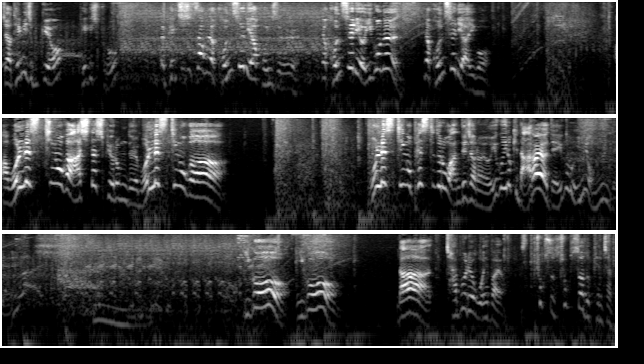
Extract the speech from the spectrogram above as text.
자 데미지 볼게요. 120% 173 그냥 건슬이야 건슬. 그냥 건슬이요. 이거는 그냥 건슬이야 이거. 아 원래 스팅어가 아시다시피 여러분들 원래 스팅어가 원래 스팅어 패스트 드로우 안 되잖아요. 이거 이렇게 날아야 돼. 이거 의미 없는데 음. 이거 이거 나 잡으려고 해봐요. 촉수 촉수 써도 괜찮아.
